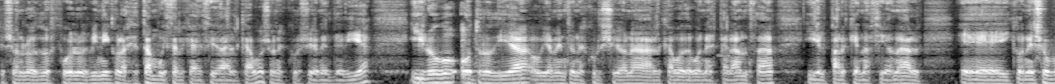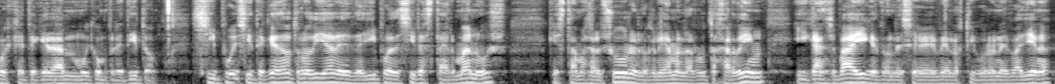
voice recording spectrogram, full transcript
que son los dos pueblos vinícolas que están muy cerca de Ciudad del Cabo, son excursiones de día, y luego otro día, obviamente, una excursión al Cabo de Buena Esperanza y el Parque Nacional, eh, y con eso pues que te queda muy completito. Si, pu- si te queda otro día, desde allí puedes ir hasta Hermanus, que está más al sur, en lo que le llaman la ruta jardín, y Gansby, que es donde se ven los tiburones ballena,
